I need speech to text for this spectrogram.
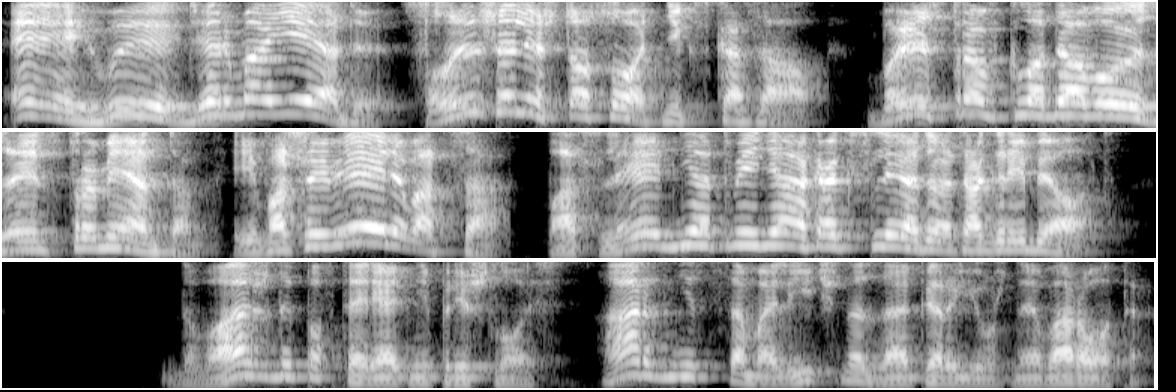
Эй, вы, дерьмоеды, слышали, что сотник сказал? Быстро в кладовую за инструментом и пошевеливаться. Последний от меня как следует огребет. Дважды повторять не пришлось. Аргнис самолично запер южные ворота.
